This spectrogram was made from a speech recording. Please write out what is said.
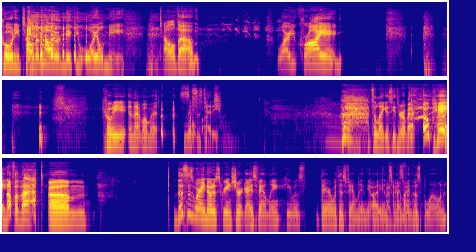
Cody, tell them how I would make you oil me. Tell them. Why are you crying? Cody, in that moment, so Mrs. Much. Teddy. That's a legacy throwback. Okay. Enough of that. Um This is where I noticed Green Shirt Guy's family. He was there with his family in the audience. My mind was blown.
